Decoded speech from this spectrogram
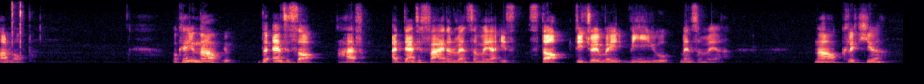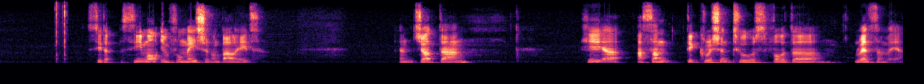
upload. Okay, you now the Emsisoft have identified the ransomware is stop DJVU ransomware. Now click here. See the see more information about it and jot down. Here are some decryption tools for the ransomware.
